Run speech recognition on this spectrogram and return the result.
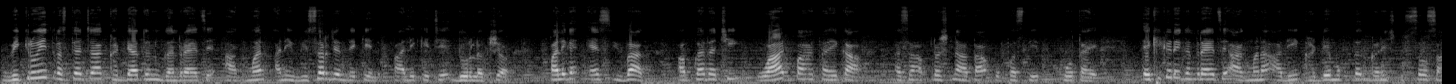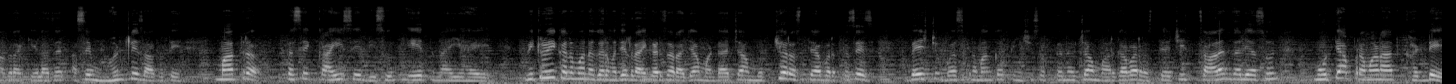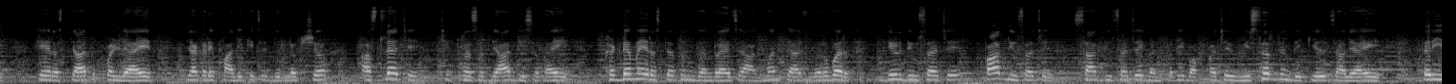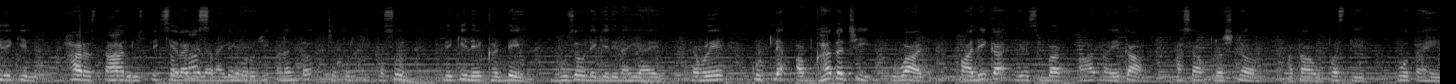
विक्रोहित रस्त्याच्या खड्ड्यातून गणरायाचे आगमन आणि विसर्जन देखील पालिकेचे दुर्लक्ष. पालिका एस विभाग अपघाताची वाट पाहत आहे का असा प्रश्न आता उपस्थित होत आहे. एकीकडे गणरायाचे आगमनाआधी खड्डेमुक्त गणेश उत्सव साजरा केला जाईल असे म्हटले जात होते. मात्र तसे काहीसे दिसून येत नाही आहे. विक्रोही कलमनगरमधील रायगडचा राजा मंडळाच्या मुख्य रस्त्यावर तसेच बेस्ट बस क्रमांक तीनशे सत्त्याण्णवच्या मार्गावर रस्त्याची चाळण झाली असून मोठ्या प्रमाणात खड्डे हे रस्त्यात पडले आहेत. याकडे पालिकेचे दुर्लक्ष असल्याचे चित्र सध्या दिसत आहे. खड्डेमय रस्त्यातून गणरायाचे आगमन त्याचबरोबर दीड दिवसाचे पाच दिवसाचे सात दिवसाचे गणपती बाप्पाचे विसर्जन देखील झाले आहे. तरी देखील हा रस्ता दुरुस्ती केला गेला नाही रोजी अनंत चतुर्थी असून देखील हे खड्डे बुजवले गेले नाही आहेत. त्यामुळे कुठल्या अपघाताची वाट पालिका यस विभाग पाहत आहे का? असा प्रश्न आता उपस्थित होत आहे.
